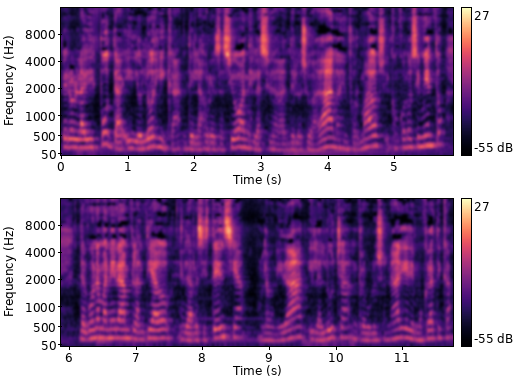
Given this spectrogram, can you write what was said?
Pero la disputa ideológica de las organizaciones, de los ciudadanos informados y con conocimiento, de alguna manera han planteado la resistencia, la unidad y la lucha revolucionaria y democrática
